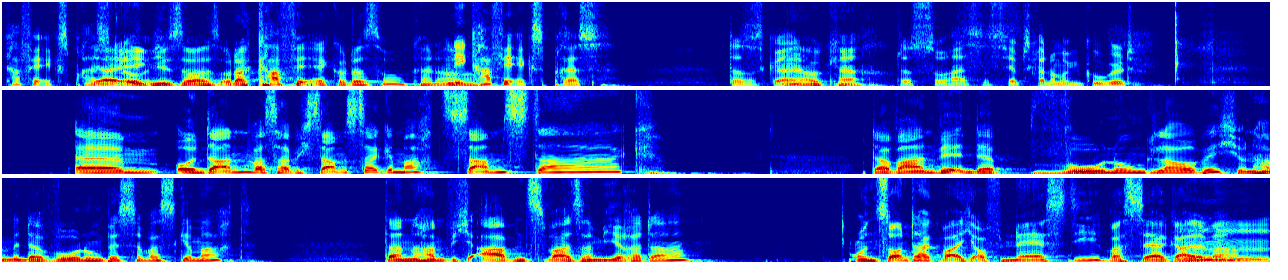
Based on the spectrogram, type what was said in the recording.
Kaffee Express, ja, irgendwie ich. sowas. Oder Kaffee-Eck oder so, keine Ahnung. Nee, Kaffee Express. Das ist geil. Ja, okay. das so heißt es. Ich habe es gerade nochmal gegoogelt. Ähm, und dann, was habe ich Samstag gemacht? Samstag, da waren wir in der Wohnung, glaube ich, und haben in der Wohnung ein bisschen was gemacht. Dann haben wir abends war Samira da. Und Sonntag war ich auf Nasty, was sehr geil war. Mm.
